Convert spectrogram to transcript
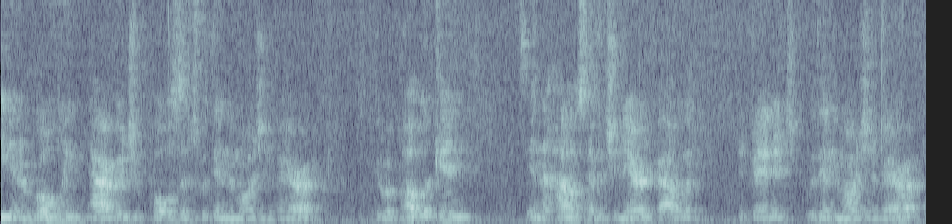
in a rolling average of polls that's within the margin of error. The Republicans in the House have a generic ballot advantage within the margin of error.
